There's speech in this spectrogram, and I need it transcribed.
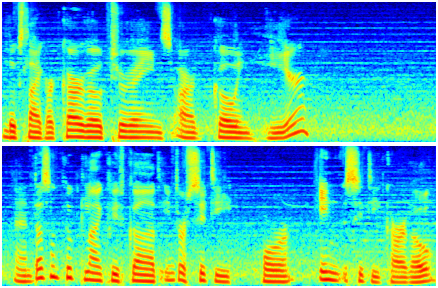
Looks like our cargo trains are going here. And doesn't look like we've got intercity or in-city cargo.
